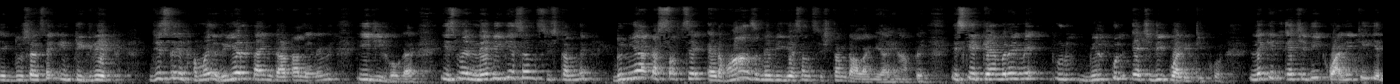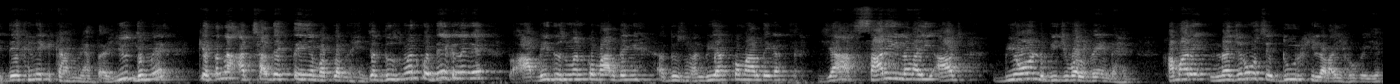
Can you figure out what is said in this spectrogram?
एक दूसरे से इंटीग्रेट जिससे हमें रियल टाइम डाटा लेने में इजी होगा। इसमें नेविगेशन सिस्टम में दुनिया का सबसे एडवांस नेविगेशन सिस्टम डाला गया है यहाँ पे। इसके कैमरे में बिल्कुल एच क्वालिटी को। लेकिन एचडी क्वालिटी ये देखने के काम में आता है। युद्ध में कितना अच्छा देखते हैं ये मतलब नहीं। जब दुश्मन को देख लेंगे तो आप भी दुश्मन को मार देंगे, और दुश्मन भी आपको मार देगा। या सारी लड़ाई आज बियॉन्ड विजुअल रेंड है। हमारे नज़रों से दूर की लड़ाई हो गई है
